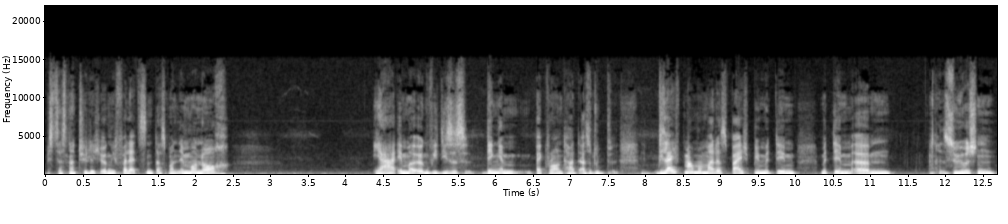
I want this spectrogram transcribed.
ist das natürlich irgendwie verletzend, dass man immer noch ja, immer irgendwie dieses Ding im Background hat. Also du, vielleicht machen wir mal das Beispiel mit dem, mit dem ähm, syrischen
